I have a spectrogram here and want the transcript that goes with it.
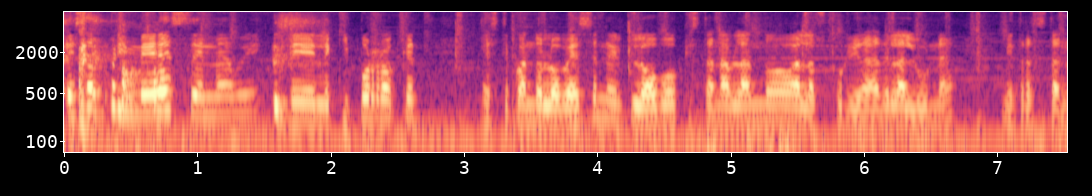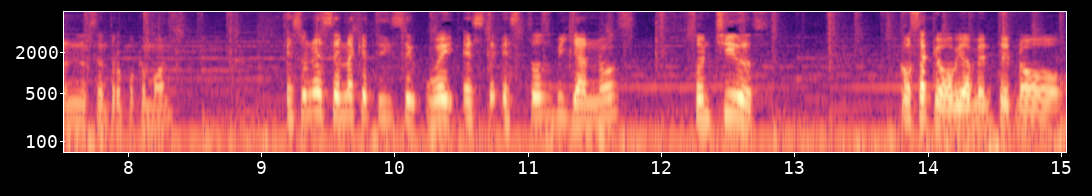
esa primera escena, güey, del equipo Rocket, este, cuando lo ves en el globo que están hablando a la oscuridad de la luna mientras están en el centro Pokémon, es una escena que te dice, güey, este, estos villanos son chidos. Cosa que obviamente no,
